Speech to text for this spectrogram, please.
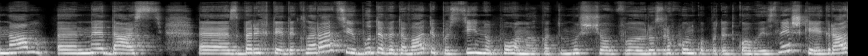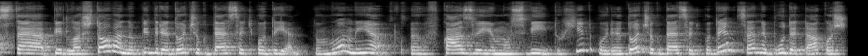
нам е, не дасть е, зберегти декларацію, буде видавати постійно помилка, тому що в розрахунку податкової знижки якраз це підлаштовано під рядочок 10.1. Тому ми е, вказуємо свій дохід у рядочок 10.1, це не буде також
